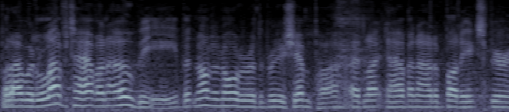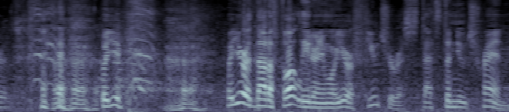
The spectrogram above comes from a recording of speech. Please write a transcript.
but I would love to have an OBE, but not an Order of the British Empire. I'd like to have an out-of-body experience. But, you, but you're not a thought leader anymore, you're a futurist. That's the new trend.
